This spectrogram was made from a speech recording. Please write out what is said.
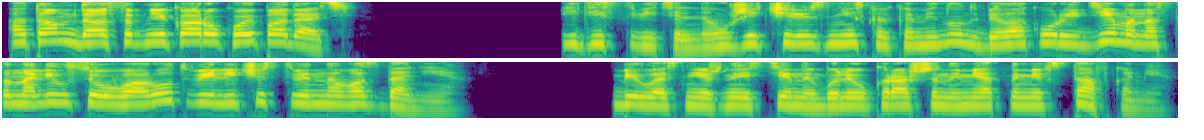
а там до особняка рукой подать». И действительно, уже через несколько минут белокурый демон остановился у ворот величественного здания. Белоснежные стены были украшены мятными вставками.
